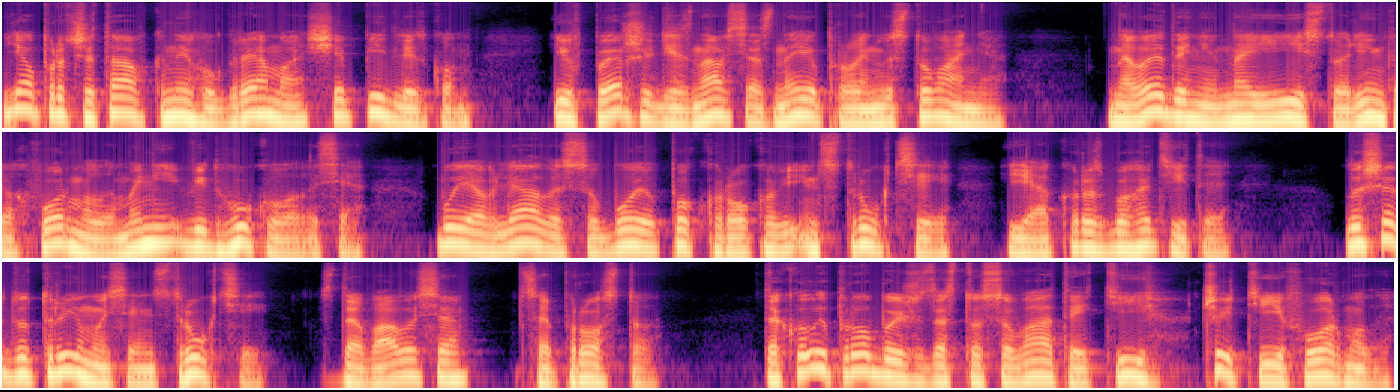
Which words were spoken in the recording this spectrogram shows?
Я прочитав книгу Грема ще підлітком і вперше дізнався з неї про інвестування. Наведені на її сторінках формули мені відгукувалися, бо являли собою покрокові інструкції, як розбагатіти. Лише дотримуйся інструкцій, здавалося, це просто. Та коли пробуєш застосувати ті чи ті формули,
